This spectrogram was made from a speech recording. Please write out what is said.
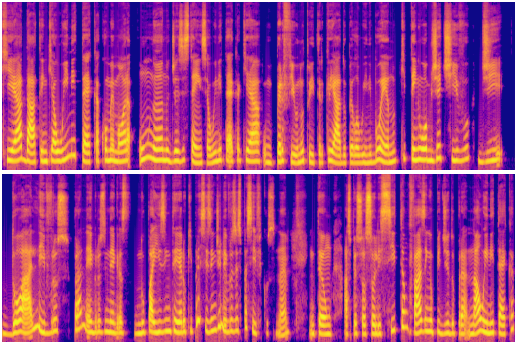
que é a data em que a Winiteca comemora um ano de existência. A Winiteca, que é um perfil no Twitter criado pela Winnie Bueno, que tem o objetivo de doar livros para negros e negras no país inteiro que precisem de livros específicos, né? Então, as pessoas solicitam, fazem o pedido para na Winiteca,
